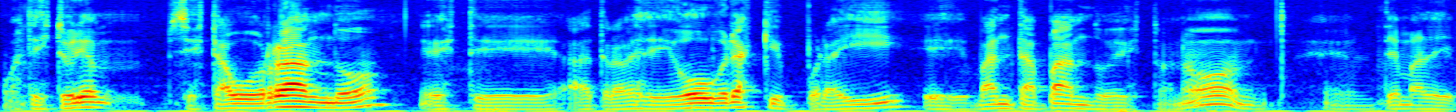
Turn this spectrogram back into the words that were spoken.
Bueno, esta historia se está borrando este, a través de obras que por ahí eh, van tapando esto, ¿no? El tema de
